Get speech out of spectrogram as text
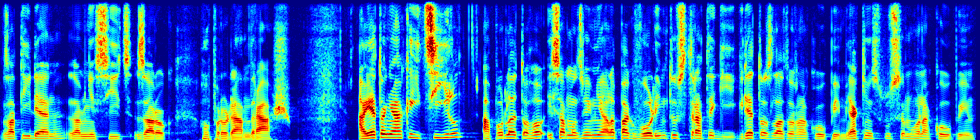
za týden, za měsíc, za rok ho prodám dráž. A je to nějaký cíl a podle toho i samozřejmě ale pak volím tu strategii, kde to zlato nakoupím, jakým způsobem ho nakoupím,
